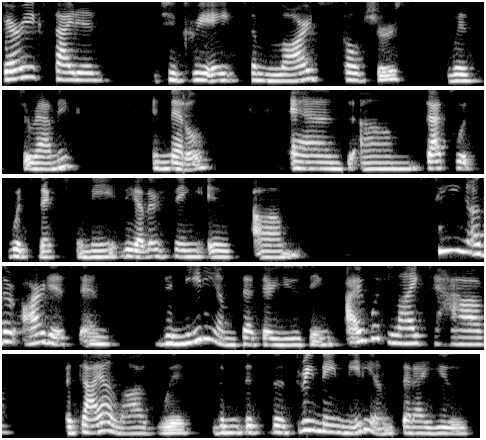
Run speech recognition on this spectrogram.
very excited to create some large sculptures with ceramic and metal. And um, that's what what's next for me. The other thing is um, seeing other artists and the mediums that they're using. I would like to have a dialogue with the, the, the three main mediums that I use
